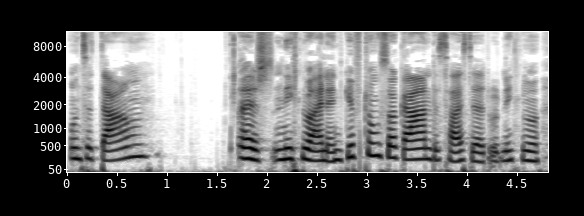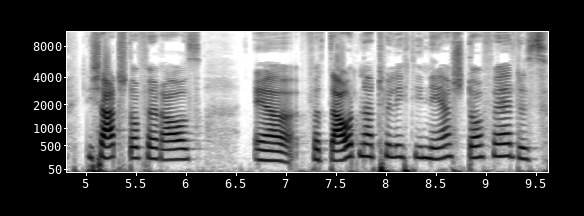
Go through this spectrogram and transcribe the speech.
Unser Darm ist nicht nur ein Entgiftungsorgan, das heißt, er tut nicht nur die Schadstoffe raus, er verdaut natürlich die Nährstoffe, das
